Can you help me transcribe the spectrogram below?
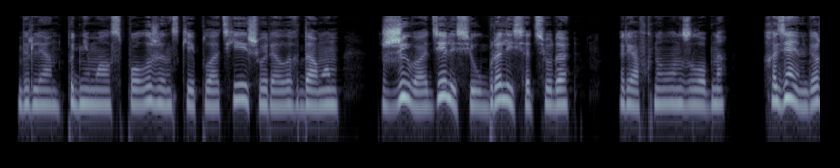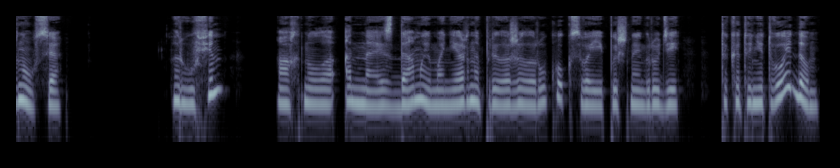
Верлиан поднимал с пола женские платья и швырял их дамам. «Живо оделись и убрались отсюда!» — рявкнул он злобно. «Хозяин вернулся». «Руфин?» — ахнула одна из дам и манерно приложила руку к своей пышной груди. «Так это не твой дом?»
